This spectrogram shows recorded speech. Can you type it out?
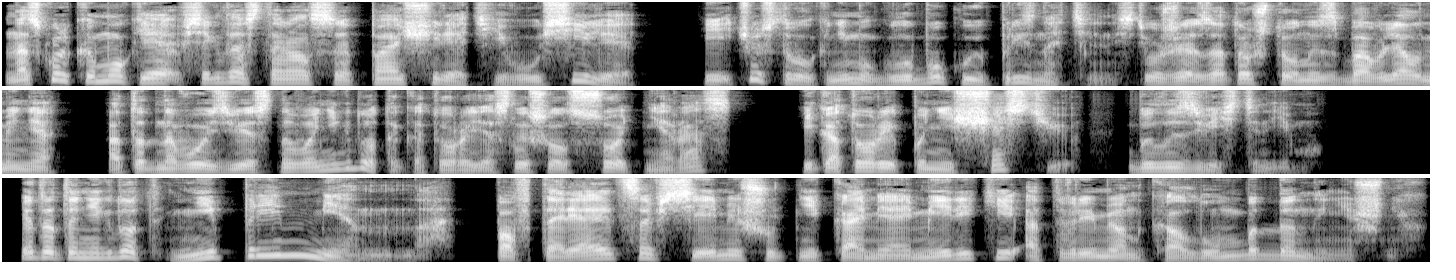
Насколько мог, я всегда старался поощрять его усилия и чувствовал к нему глубокую признательность уже за то, что он избавлял меня от одного известного анекдота, который я слышал сотни раз и который, по несчастью, был известен ему. Этот анекдот непременно повторяется всеми шутниками Америки от времен Колумба до нынешних.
